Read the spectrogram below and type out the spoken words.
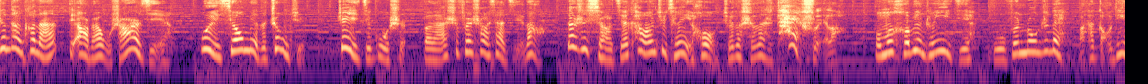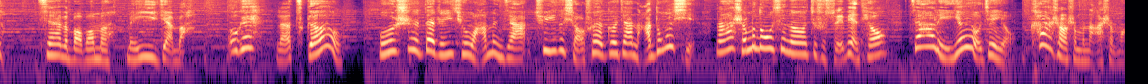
侦探柯南第二百五十二集：未消灭的证据。这一集故事本来是分上下集的，但是小杰看完剧情以后，觉得实在是太水了。我们合并成一集，五分钟之内把它搞定。亲爱的宝宝们，没意见吧？OK，Let's go。博士带着一群娃们家去一个小帅哥家拿东西，拿什么东西呢？就是随便挑，家里应有尽有，看上什么拿什么。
